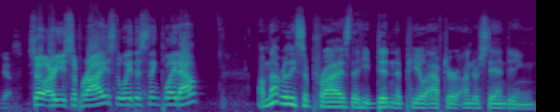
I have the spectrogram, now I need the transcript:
Yes. So are you surprised the way this thing played out? I'm not really surprised that he didn't appeal after understanding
